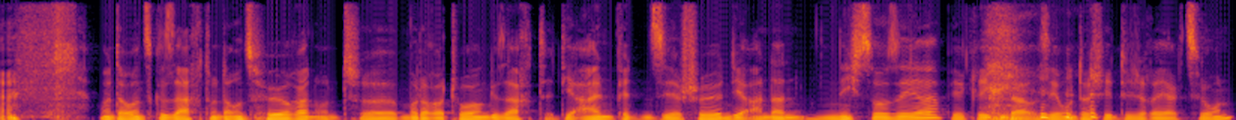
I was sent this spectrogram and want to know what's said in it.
unter uns gesagt, unter uns Hörern und äh, Moderatoren gesagt, die einen finden es sehr schön, die anderen nicht so sehr. Wir kriegen da sehr unterschiedliche Reaktionen.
